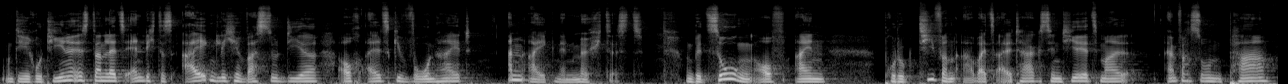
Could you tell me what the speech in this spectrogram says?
Und die Routine ist dann letztendlich das eigentliche, was du dir auch als Gewohnheit aneignen möchtest. Und bezogen auf ein produktiveren Arbeitsalltag sind hier jetzt mal einfach so ein paar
